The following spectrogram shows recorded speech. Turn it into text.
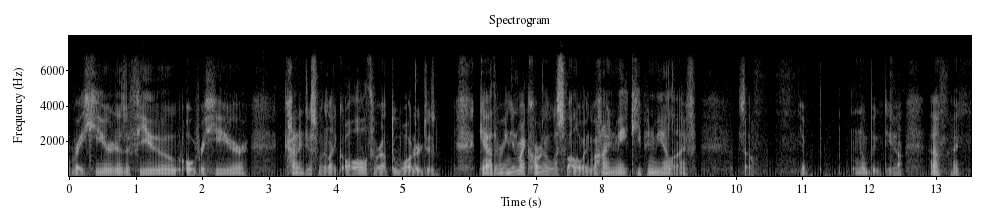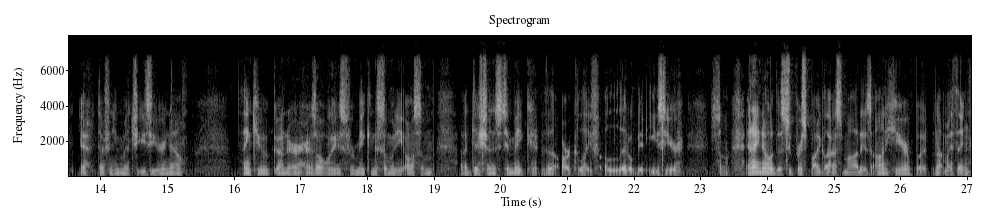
right here there's a few. Over here, kind of just went like all throughout the water, just gathering, and my Carno was following behind me, keeping me alive. So, no big deal. Oh, I, yeah, definitely much easier now. Thank you, Gunner, as always, for making so many awesome additions to make the Ark life a little bit easier. So, and I know the Super Spyglass mod is on here, but not my thing.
